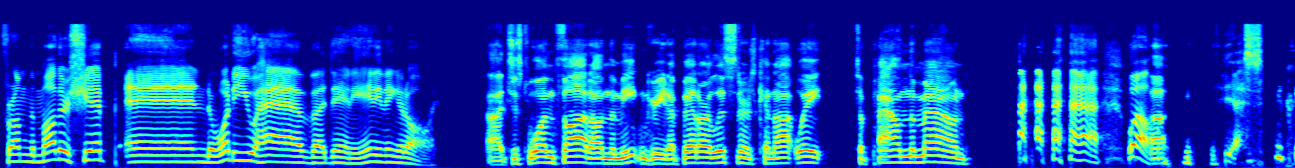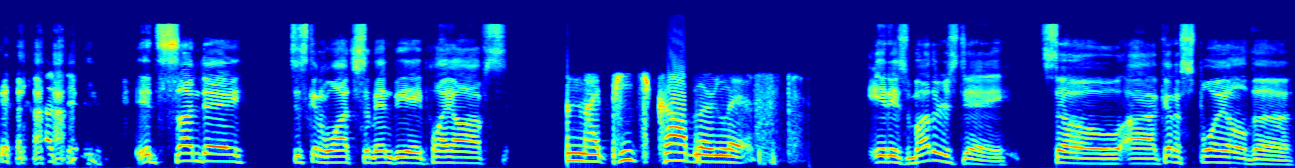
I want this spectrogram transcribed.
from the mothership. And what do you have, uh, Danny? Anything at all? Uh, just one thought on the meet and greet. I bet our listeners cannot wait to pound the mound. well, Uh, yes. it's Sunday. Just going to watch some NBA playoffs. On my peach cobbler list. It is Mother's Day, so uh gonna spoil the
